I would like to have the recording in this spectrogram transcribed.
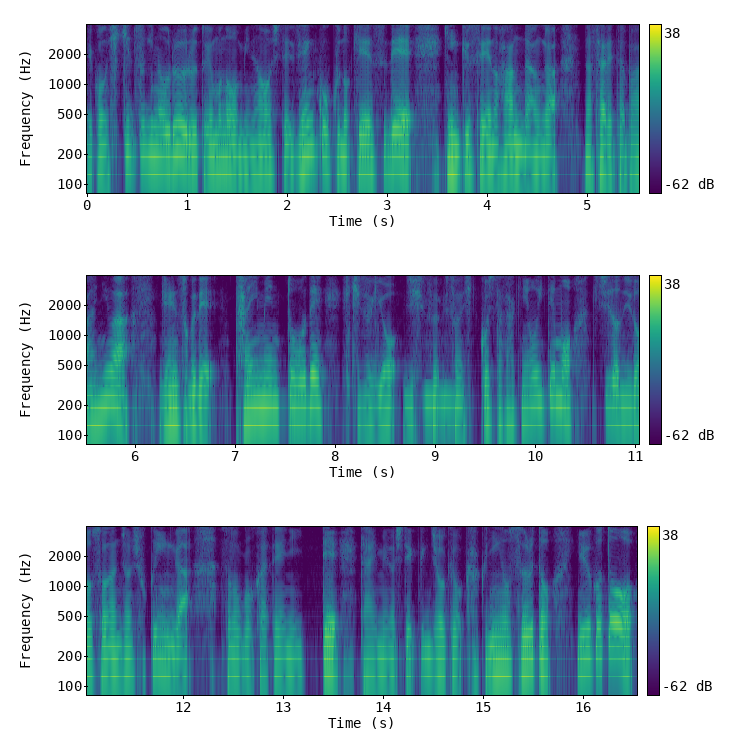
うん、この引き継ぎのルールというものを見直して全国のケースで緊急性の判断がなされた場合には原則で対面等で引き継ぎを実施する、うん、その引っ越した先においてもきちんと児童相談所の職員がそのご家庭に行って対面をして状況を確認をするということを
